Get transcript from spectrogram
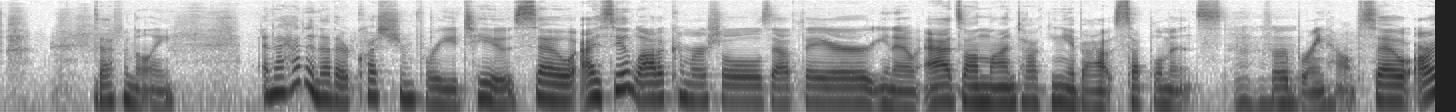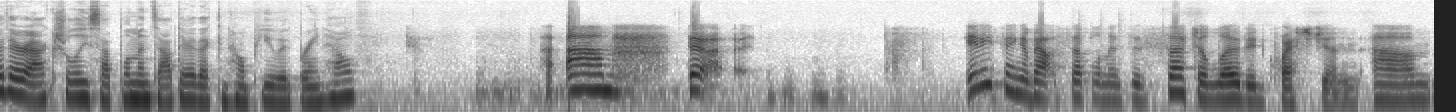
Definitely. And I had another question for you too. So I see a lot of commercials out there, you know, ads online talking about supplements for brain health. So are there actually supplements out there that can help you with brain health? Um, the, anything about supplements is such a loaded question. Um,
